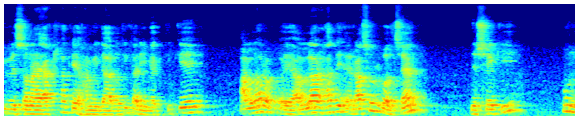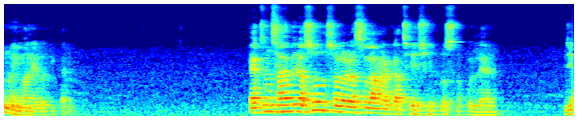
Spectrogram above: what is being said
বিবেচনায় আখলাকে হামিদার অধিকারী ব্যক্তিকে আল্লাহর আল্লাহর হাতে রাসুল বলছেন যে সে কি? পূর্ণ ইমানের অধিকারী। একজন সাহাবি রাসুল সাল্লাহ সাল্লামের কাছে এসে প্রশ্ন করলেন, যে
